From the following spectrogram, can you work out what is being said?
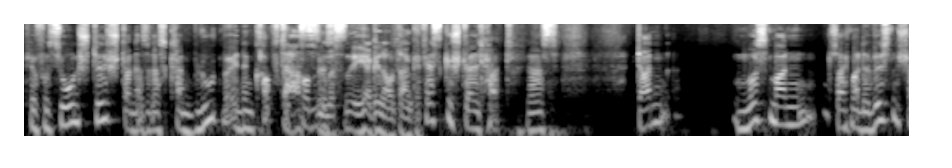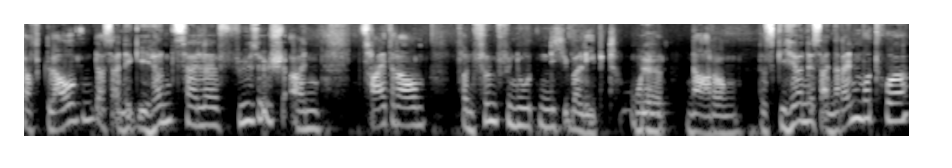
Perfusionsstillstand, also dass kein Blut mehr in den Kopf das gekommen ist, müssen, ja, genau, danke. festgestellt hat, dass dann muss man, sag ich mal, der Wissenschaft glauben, dass eine Gehirnzelle physisch einen Zeitraum von fünf Minuten nicht überlebt ohne mhm. Nahrung. Das Gehirn ist ein Rennmotor,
